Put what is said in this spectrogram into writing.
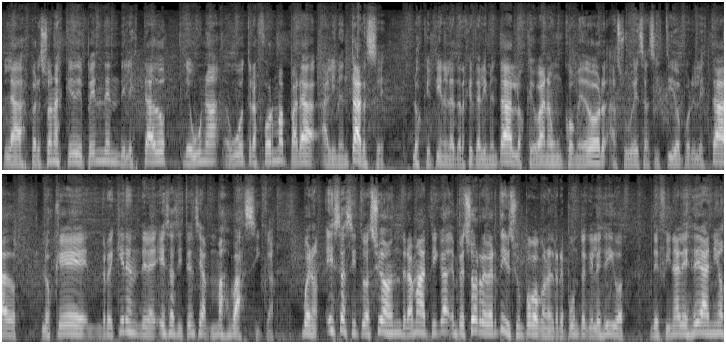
las personas que dependen del Estado de una u otra forma para alimentarse los que tienen la tarjeta alimentar, los que van a un comedor a su vez asistido por el Estado, los que requieren de esa asistencia más básica. Bueno, esa situación dramática empezó a revertirse un poco con el repunte que les digo de finales de año,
